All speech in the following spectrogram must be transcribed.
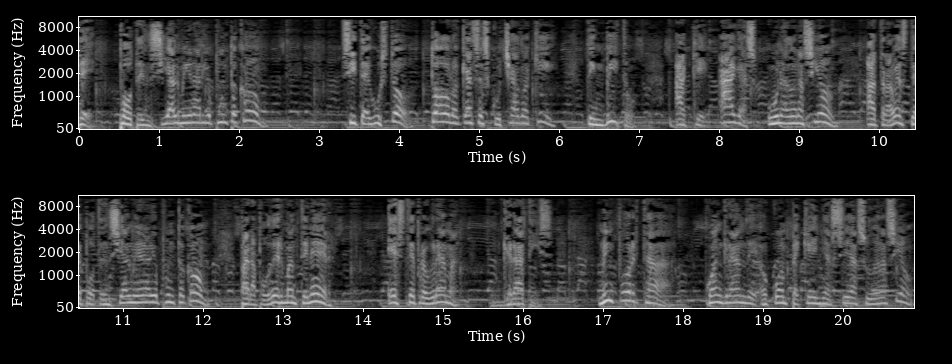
de potencialmillonario.com. Si te gustó todo lo que has escuchado aquí, te invito a que hagas una donación a través de potencialmillonario.com para poder mantener este programa gratis. No importa cuán grande o cuán pequeña sea su donación,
